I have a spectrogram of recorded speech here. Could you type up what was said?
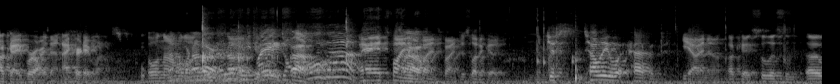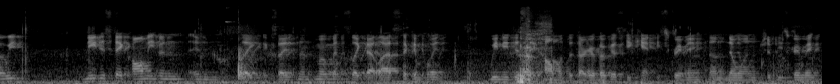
Okay, we're alright then. I heard everyone else. Cool. Oh no, No, hold we're on. not alright. No, No, no, wait. don't- Oh. Hold up. Hey, it's fine, Oh. it's fine, it's fine. Just let it go. Just tell me what happened. Yeah, I know. Okay, so listen, uh, we need to stay calm even in like excitement moments, like that last second point. We need to stay calm with the target focus. You can't be screaming. No, no one should be screaming.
